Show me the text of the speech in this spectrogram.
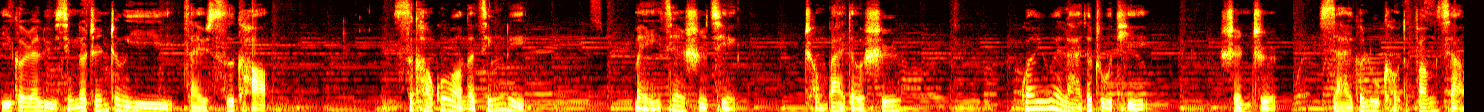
一个人旅行的真正意义在于思考，思考过往的经历，每一件事情，成败得失。关于未来的主题，甚至下一个路口的方向。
